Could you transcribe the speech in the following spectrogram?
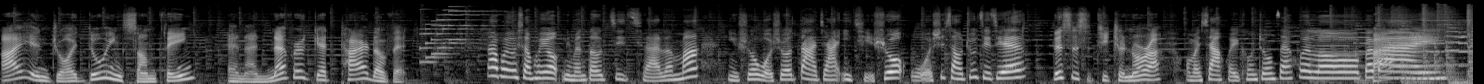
？I enjoy doing something and I never get tired of it。大朋友小朋友，你们都记起来了吗？你说我说大家一起说，我是小猪姐姐，This is Teacher Nora。我们下回空中再会喽，拜拜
